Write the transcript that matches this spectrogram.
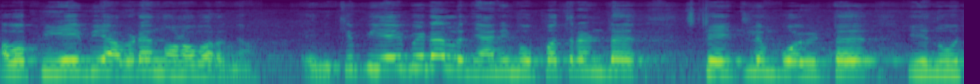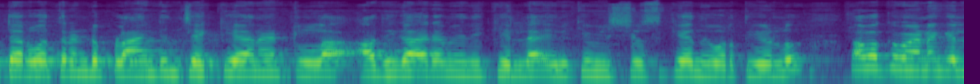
അപ്പോൾ പി ഐ ബി അവിടെ നുണ പറഞ്ഞോ? എനിക്ക് പി ഐ ബിയുടെ അല്ല ഞാൻ ഈ മുപ്പത്തിരണ്ട് സ്റ്റേറ്റിലും പോയിട്ട് ഈ നൂറ്ററുപത്തിരണ്ട് പ്ലാന്റും ചെക്ക് ചെയ്യാനായിട്ടുള്ള അധികാരം എനിക്കില്ല. എനിക്ക് വിശ്വസിക്കേ നിവർത്തിയുള്ളൂ നമുക്ക് വേണമെങ്കിൽ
